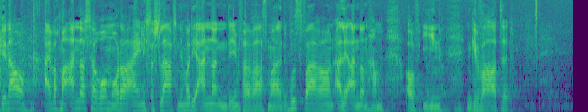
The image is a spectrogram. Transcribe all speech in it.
Genau, einfach mal anders herum, oder? Eigentlich verschlafen immer die anderen. In dem Fall war es mal der Busfahrer und alle anderen haben auf ihn gewartet.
